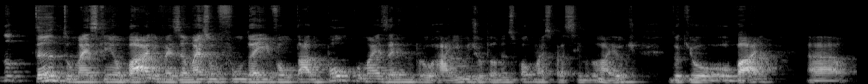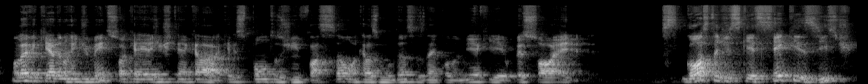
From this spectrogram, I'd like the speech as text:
não tanto mais que nem o Bari, mas é mais um fundo aí voltado um pouco mais ali para o high yield, ou pelo menos um pouco mais para cima do high yield do que o, o Bari. Uh, uma leve queda no rendimento, só que aí a gente tem aquela, aqueles pontos de inflação, aquelas mudanças na economia que o pessoal é, gosta de esquecer que existe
